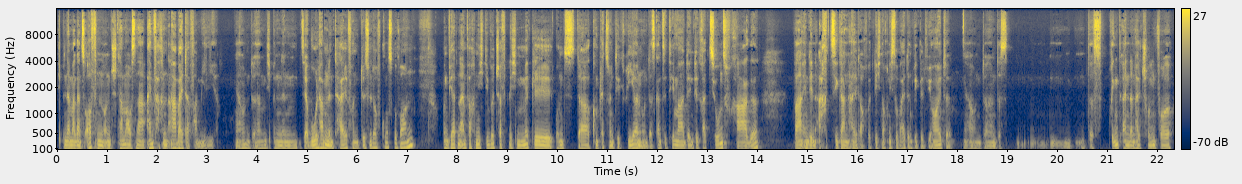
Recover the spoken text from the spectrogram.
ich bin da mal ganz offen und stamme aus einer einfachen Arbeiterfamilie. Ja, und ähm, ich bin in einem sehr wohlhabenden Teil von Düsseldorf groß geworden. Und wir hatten einfach nicht die wirtschaftlichen Mittel, uns da komplett zu integrieren. Und das ganze Thema der Integrationsfrage war in den 80ern halt auch wirklich noch nicht so weit entwickelt wie heute. Ja, und äh, das, das bringt einen dann halt schon vor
